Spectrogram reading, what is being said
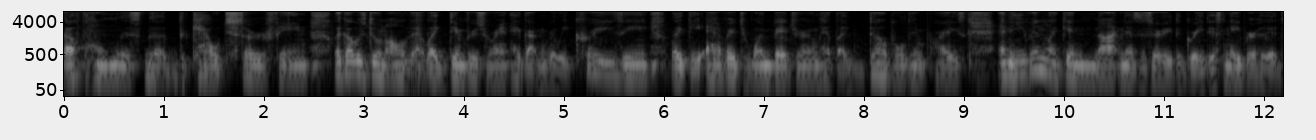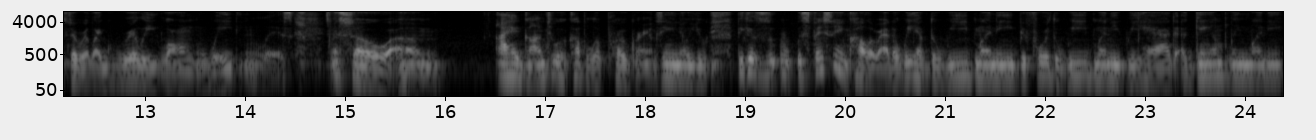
of, homeless, the the couch surfing. Like I was doing all of that. Like Denver's rent had gotten really crazy. Like the average one bedroom had like doubled in price, and even like in not necessarily the greatest neighborhoods, there were like really long waiting lists. So. I had gone to a couple of programs, and you know, you because especially in Colorado, we have the weed money. Before the weed money, we had a gambling money,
